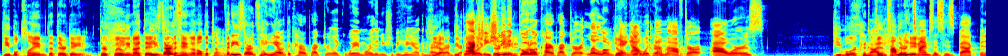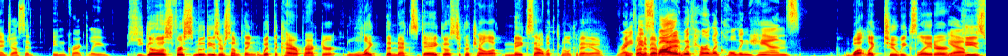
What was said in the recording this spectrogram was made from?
People claim that they're dating. They're clearly not dating, but they hang out all the time. But he starts hanging out with the chiropractor like way more than you should be hanging out with the Yeah, chiropractor. people are like, Actually, you shouldn't even go to a chiropractor, let alone Don't hang out with them after hours. People are oh, God, convinced how that they're many dating. times has his back been adjusted incorrectly? he goes for smoothies or something with the chiropractor. Like the next day, goes to Coachella, makes out with Camila Cabello Right. in front Is of spotted with her like holding hands. What like two weeks later Yeah. he's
